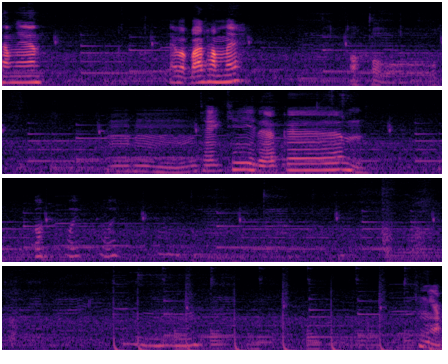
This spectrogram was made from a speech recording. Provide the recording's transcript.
ทำงาน ให้ป้าป้าทำไหมโอ้โหอือหือเทคที่เหลือเกิน нет.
